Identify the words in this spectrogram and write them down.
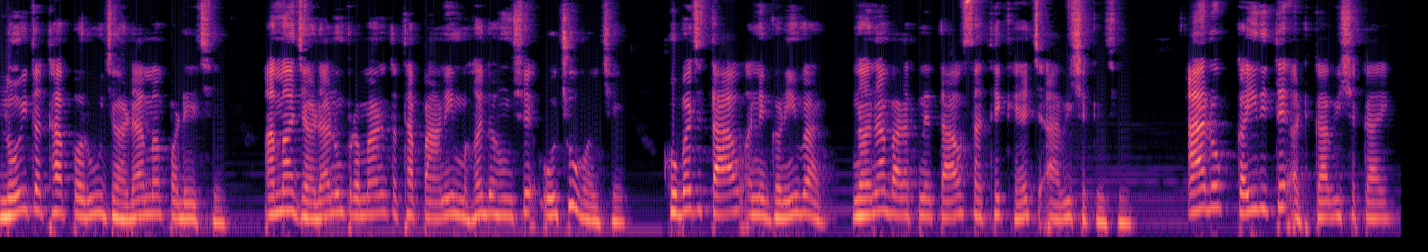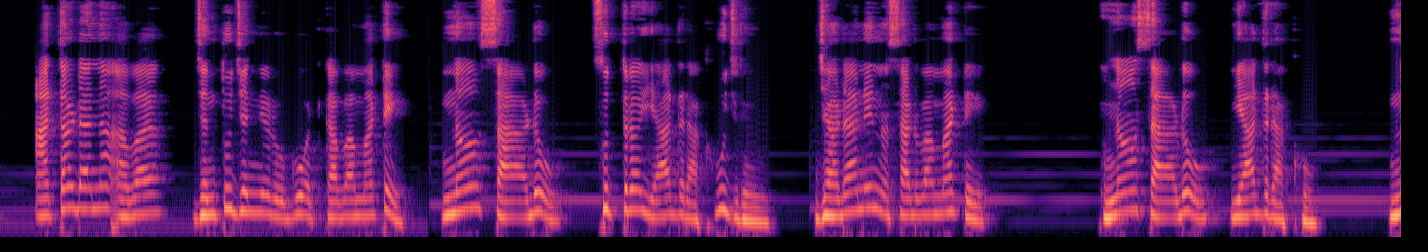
લોહી તથા પરવું ઝાડામાં પડે છે. આમાં ઝાડાનું પ્રમાણ તથા પાણી મહદઅંશે ઓછું હોય છે. ખૂબ જ તાવ અને ઘણીવાર નાના બાળકને તાવ સાથે ખેંચ આવી શકે છે. આ રોગ કઈ રીતે અટકાવી શકાય? આંતરડાના આવા જંતુજન્ય રોગો અટકાવવા માટે ન સાડો સૂત્ર યાદ રાખવું જ રહ્યું. ઝાડાને નસાડવા માટે ન સાડો યાદ રાખો. ન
